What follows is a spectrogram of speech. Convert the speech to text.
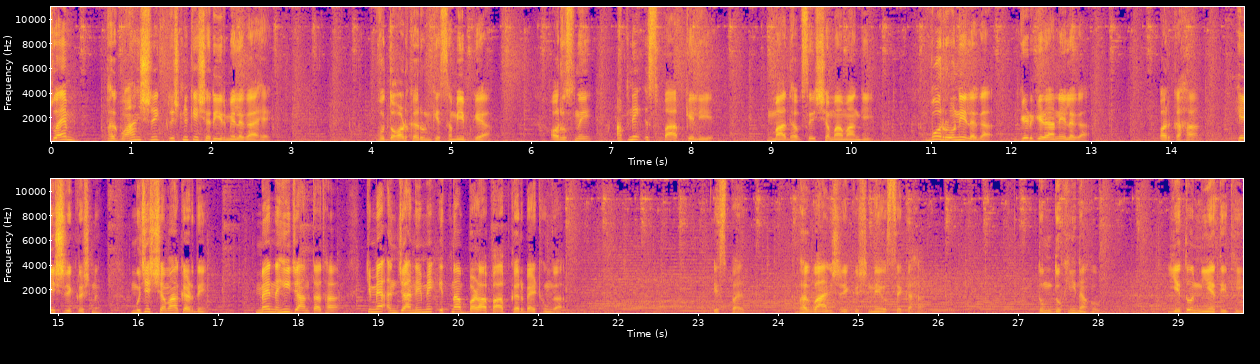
स्वयं भगवान श्री कृष्ण के शरीर में लगा है। वो दौड़कर उनके समीप गया और उसने अपने इस पाप के लिए माधव से क्षमा मांगी। वो रोने लगा, गिड़गिड़ाने लगा और कहा, हे श्री कृष्ण, मुझे क्षमा कर दें। मैं नहीं जानता था कि मैं अनजाने में इतना बड़ा पाप कर बैठूँगा। इस पर भगवान श्री कृष्ण ने उससे कहा, तुम दुखी ना हो। ये तो नियति थी।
